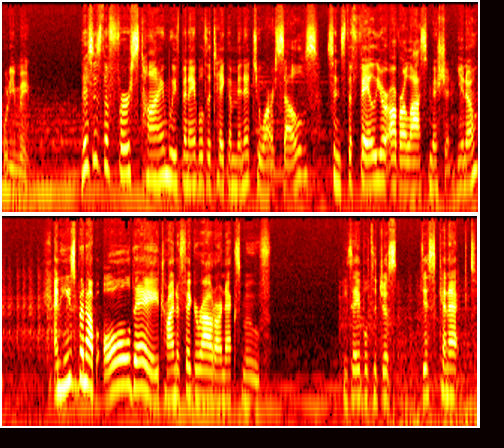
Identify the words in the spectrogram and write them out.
What do you mean? This is the first time we've been able to take a minute to ourselves since the failure of our last mission, you know? And he's been up all day trying to figure out our next move. He's able to just disconnect,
